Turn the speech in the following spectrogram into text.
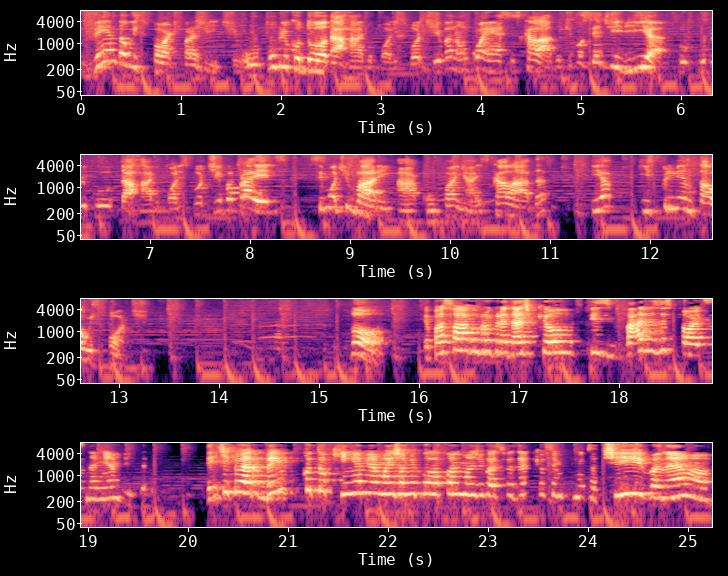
venda o esporte para gente. O público do, da Rádio Poliesportiva não conhece escalada. O que você diria para o público da Rádio Poliesportiva para eles se motivarem a acompanhar a escalada e a experimentar o esporte? Bom, eu posso falar com propriedade porque eu fiz vários esportes na minha vida. Desde que eu era bem cotoquinha, minha mãe já me colocou em um monte de coisa fazer, porque eu sempre fui muito ativa, né?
